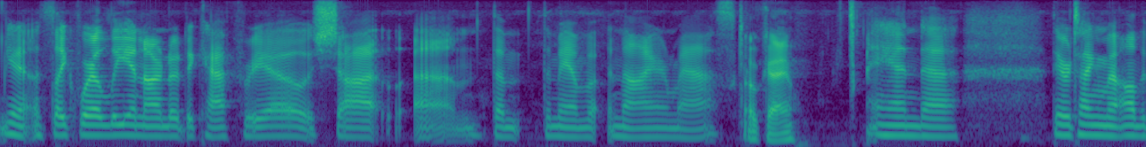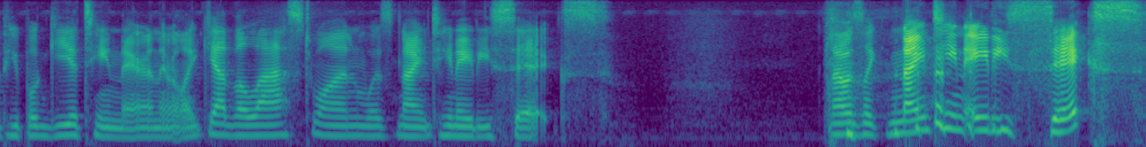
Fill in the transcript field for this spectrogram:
you know, it's like where Leonardo DiCaprio shot um, the the man in the Iron Mask okay. and uh, they were talking about all the people guillotined there, and they were like, "Yeah, the last one was 1986." And I was like, "1986?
